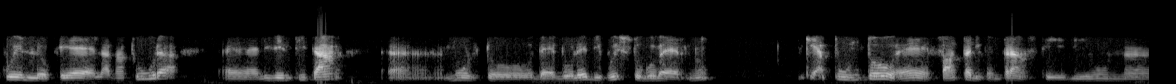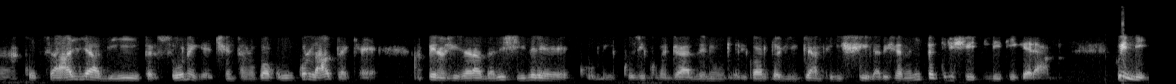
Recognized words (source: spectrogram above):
quello che è la natura, eh, l'identità eh, molto debole di questo governo che appunto è fatta di contrasti, di un'accozzaglia di persone che c'entrano poco l'un con l'altra e che appena ci sarà da decidere, come, così come già è avvenuto, ricordo gli impianti di sci, la vicenda degli impianti di sci, litigheranno. Quindi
